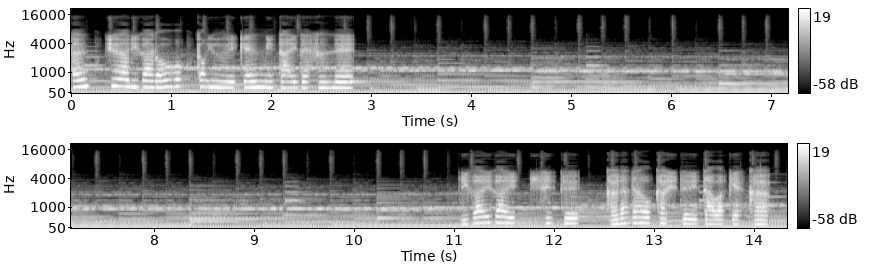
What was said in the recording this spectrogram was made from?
サンクチュアリが牢獄という意見みたいですね。利害が一致して、体を貸していたわけか。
